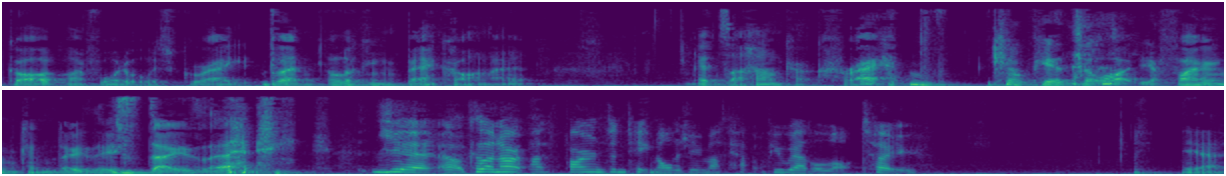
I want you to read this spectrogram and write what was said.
got, I thought it was great, but looking back on it, it's a hunk of crap compared to what your phone can do these days, eh? Yeah, because I know uh, phones and technology must help you out a lot too. yeah.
